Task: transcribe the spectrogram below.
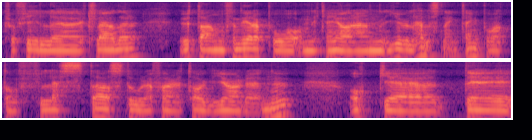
profilkläder. Utan fundera på om ni kan göra en julhälsning. Tänk på att de flesta stora företag gör det nu. Och eh, det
